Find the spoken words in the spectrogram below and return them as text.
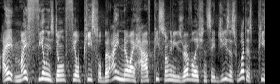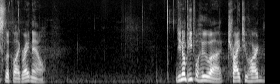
I, my feelings don't feel peaceful, but I know I have peace, so I'm going to use Revelation and say, Jesus, what does peace look like right now? Do you know people who uh, try too hard?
